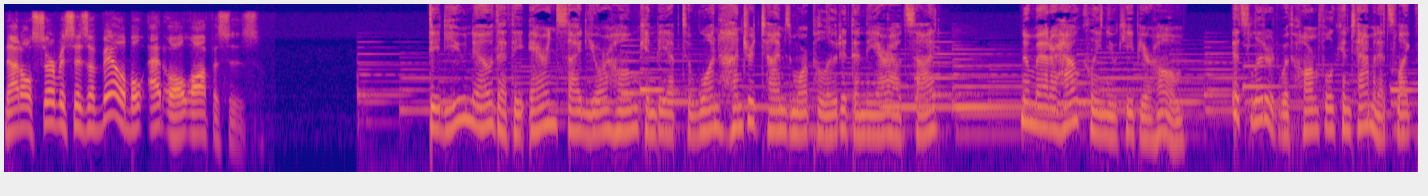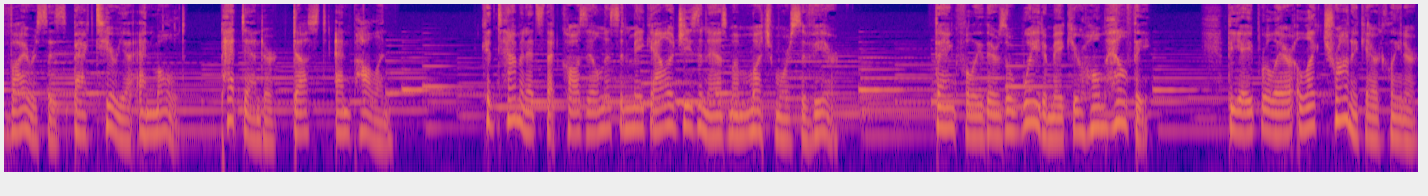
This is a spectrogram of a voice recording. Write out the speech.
Not all services available at all offices. Did you know that the air inside your home can be up to 100 times more polluted than the air outside? No matter how clean you keep your home, it's littered with harmful contaminants like viruses, bacteria, and mold, pet dander, dust, and pollen. Contaminants that cause illness and make allergies and asthma much more severe. Thankfully, there's a way to make your home healthy. The Aprilaire Electronic Air Cleaner.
